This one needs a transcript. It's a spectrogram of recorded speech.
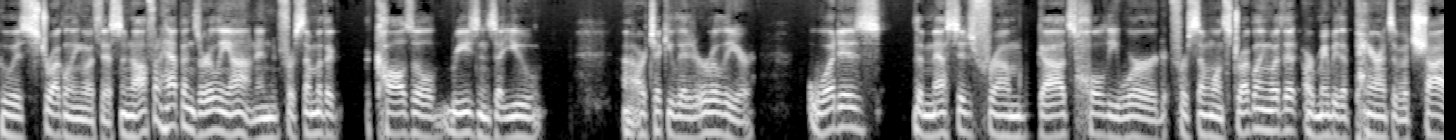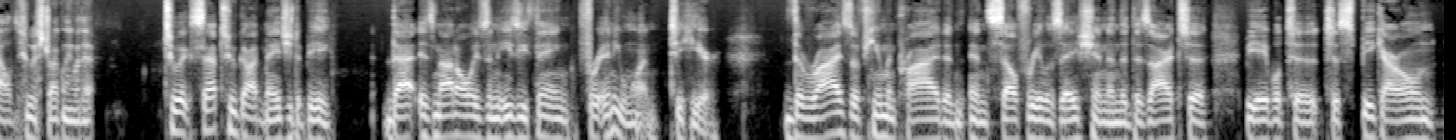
who is struggling with this. And it often happens early on. And for some of the causal reasons that you uh, articulated earlier what is the message from God's holy word for someone struggling with it, or maybe the parents of a child who is struggling with it? To accept who God made you to be. That is not always an easy thing for anyone to hear. The rise of human pride and, and self realization and the desire to be able to, to speak our own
